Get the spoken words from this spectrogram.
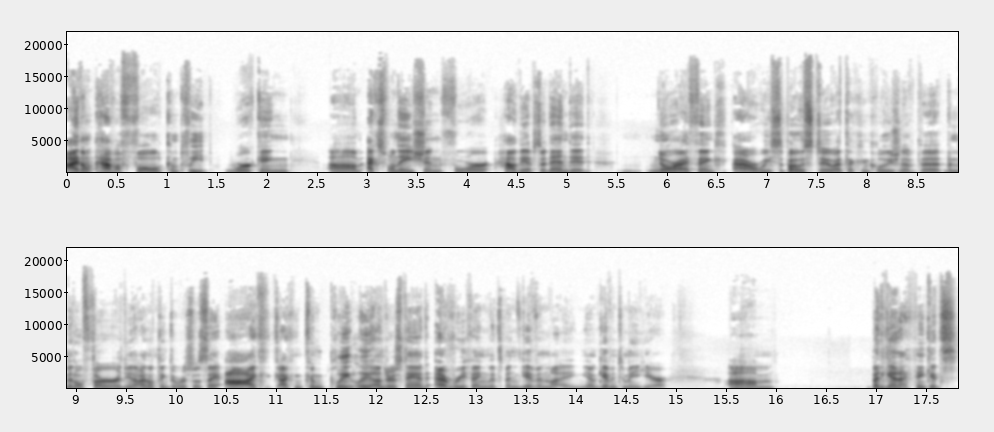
I don't have a full, complete, working um, explanation for how the episode ended. Nor I think are we supposed to at the conclusion of the the middle third. You know, I don't think that we're supposed to say, ah, I, I can completely understand everything that's been given my you know given to me here. Um, but again, I think it's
